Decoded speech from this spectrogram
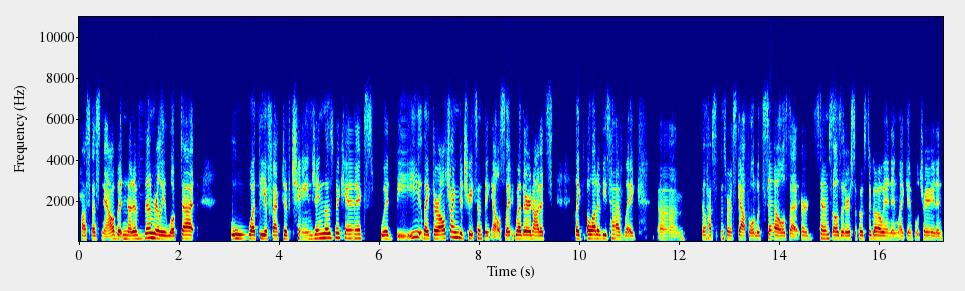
process now but none of them really looked at what the effect of changing those mechanics would be. Like they're all trying to treat something else like whether or not it's like a lot of these have like um, they'll have some sort of scaffold with cells that are stem cells that are supposed to go in and like infiltrate and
